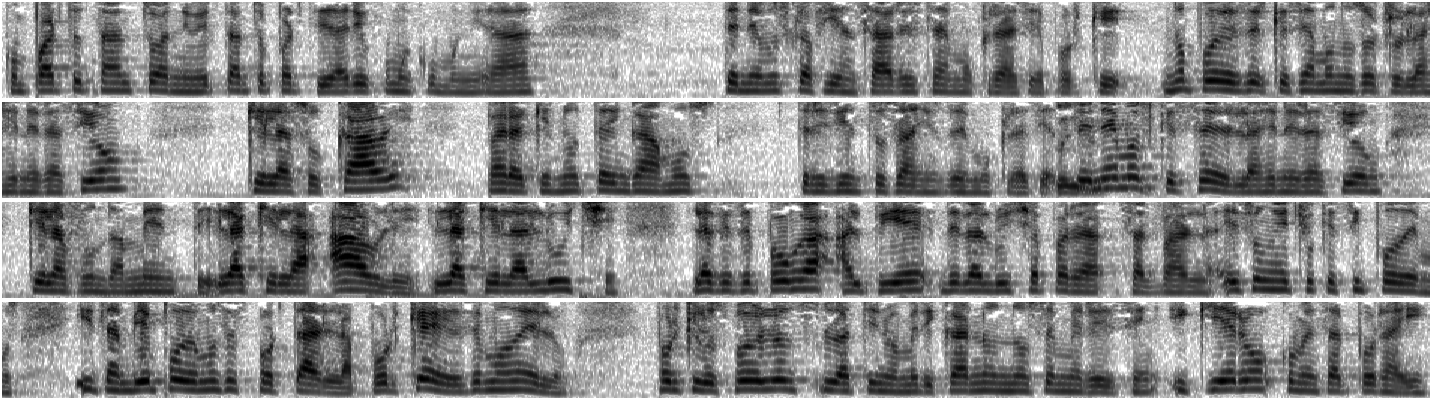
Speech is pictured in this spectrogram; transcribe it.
comparto tanto a nivel tanto partidario como comunidad, tenemos que afianzar esta democracia, porque no puede ser que seamos nosotros la generación que la socave para que no tengamos 300 años de democracia. Tenemos que ser la generación que la fundamente, la que la hable, la que la luche, la que se ponga al pie de la lucha para salvarla. Es un hecho que sí podemos. Y también podemos exportarla. ¿Por qué ese modelo? Porque los pueblos latinoamericanos no se merecen. Y quiero comenzar por ahí.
